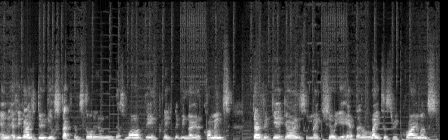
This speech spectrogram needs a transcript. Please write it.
And if you guys do get stuck installing this mod, then please let me know in the comments. Don't forget guys, make sure you have the latest requirements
